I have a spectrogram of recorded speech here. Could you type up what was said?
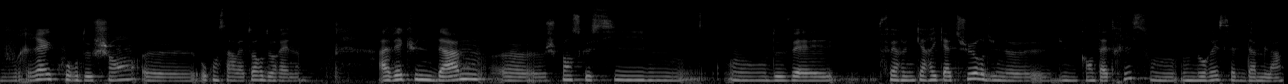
vrais cours de chant au Conservatoire de Rennes. Avec une dame, je pense que si on devait faire une caricature d'une cantatrice, on, aurait cette dame-là.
